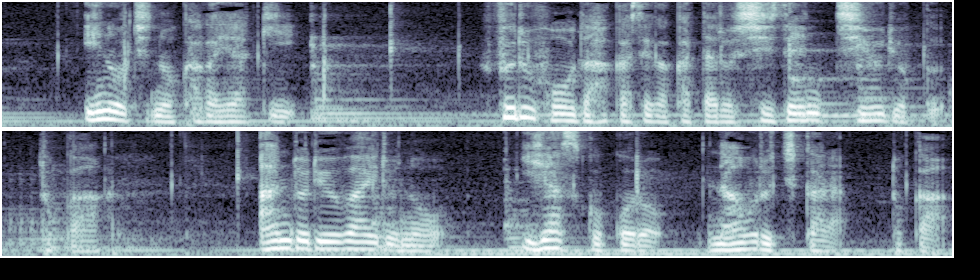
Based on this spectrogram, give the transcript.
「命の輝き」フルフォード博士が語る自然治癒力とかアンドリュー・ワイルの癒す心治る力とか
